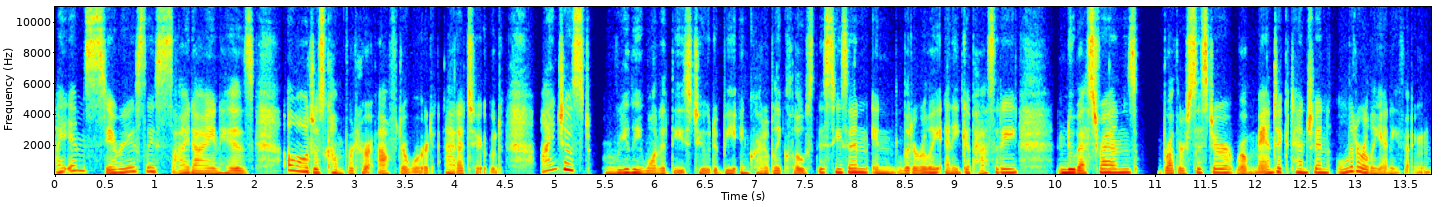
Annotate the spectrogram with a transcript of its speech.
I am seriously side eyeing his, oh, I'll just comfort her afterward attitude. I just really wanted these two to be incredibly close this season in literally any capacity new best friends, brother sister, romantic tension, literally anything.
